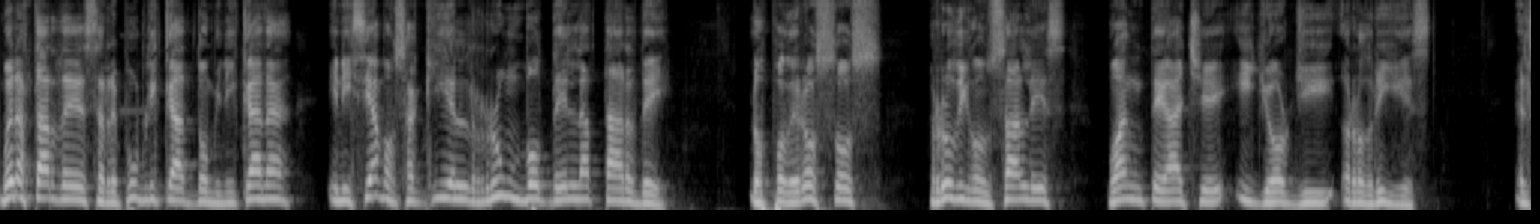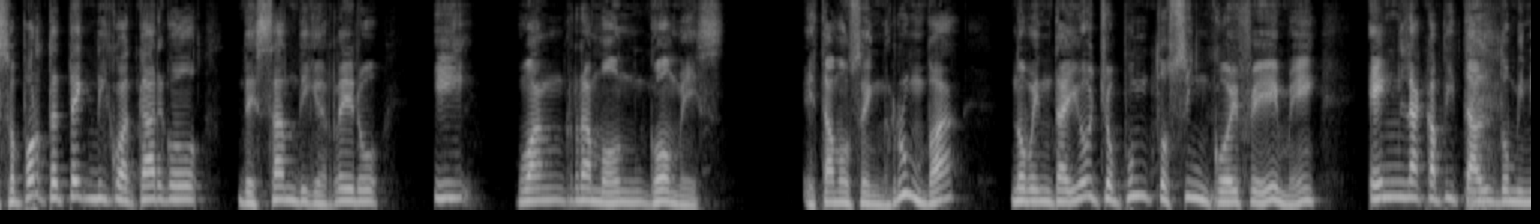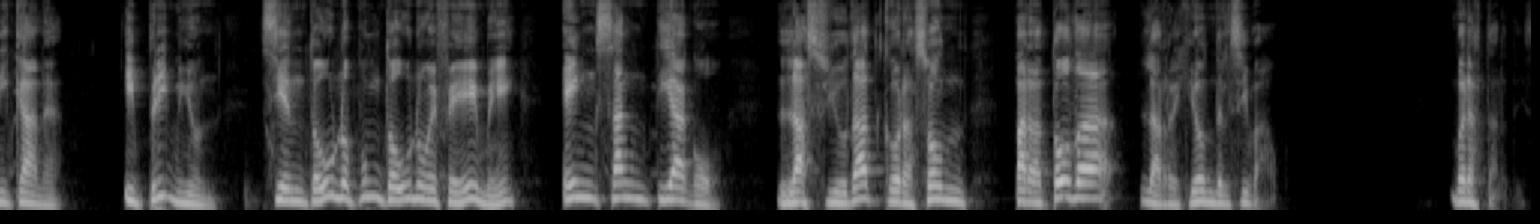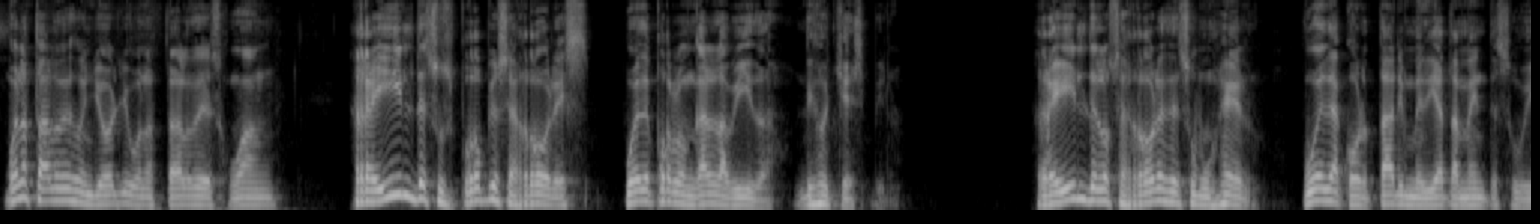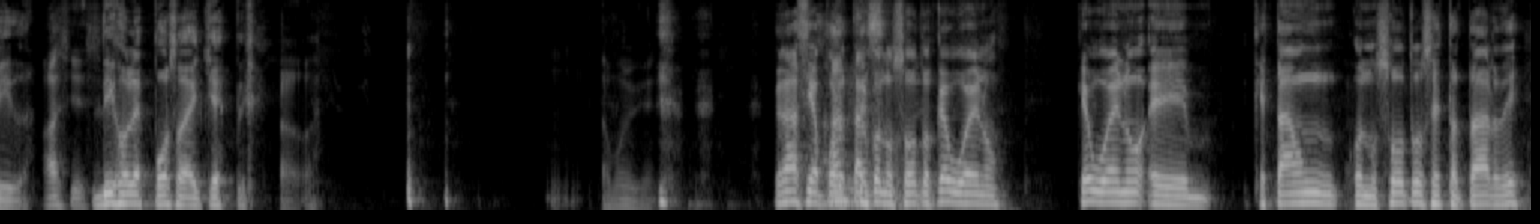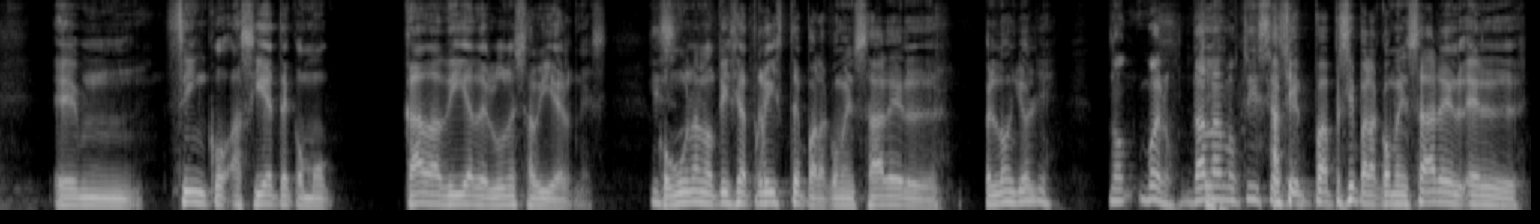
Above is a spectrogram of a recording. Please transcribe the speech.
Buenas tardes, República Dominicana. Iniciamos aquí el rumbo de la tarde. Los poderosos Rudy González, Juan TH y Georgie Rodríguez. El soporte técnico a cargo de Sandy Guerrero y Juan Ramón Gómez. Estamos en Rumba 98.5 FM en la capital dominicana y Premium 101.1 FM en Santiago, la ciudad corazón para toda la región del Cibao. Buenas tardes. Buenas tardes, don Giorgio. Buenas tardes, Juan. Reír de sus propios errores puede prolongar la vida, dijo Shakespeare. Reír de los errores de su mujer puede acortar inmediatamente su vida, dijo la esposa de Shakespeare. Gracias por estar con nosotros. Qué bueno. Qué bueno eh, que están con nosotros esta tarde, 5 a 7, como cada día de lunes a viernes. Con una noticia triste para comenzar el. Perdón, Jorge. No, bueno, da la noticia. Ah, sí, para comenzar el,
